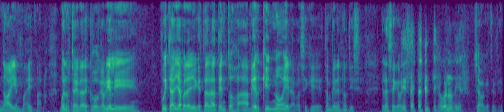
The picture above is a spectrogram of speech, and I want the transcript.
No, ahí es, ahí es malo. Bueno, te agradezco, Gabriel, y fuiste allá para que estar atentos a ver que no era, así que también es noticia. Gracias, Gabriel. Exactamente. Buenos días. Chao, que estés bien.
